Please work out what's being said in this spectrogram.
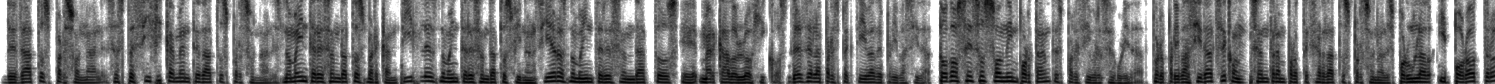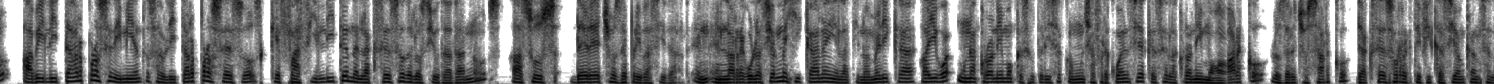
de datos personales, específicamente datos personales. No me interesan datos mercantiles, no me interesan datos financieros, no me interesan datos eh, mercadológicos desde la perspectiva de privacidad. Todos esos son importantes para ciberseguridad, pero privacidad se concentra en proteger datos personales, por un lado, y por otro, habilitar procedimientos, habilitar procesos que faciliten el acceso de los ciudadanos a sus derechos de privacidad. En, en la regulación mexicana y en Latinoamérica hay un acrónimo que se utiliza con mucha frecuencia, que es el acrónimo ARCO, los derechos ARCO, de acceso, rectificación, cancelación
